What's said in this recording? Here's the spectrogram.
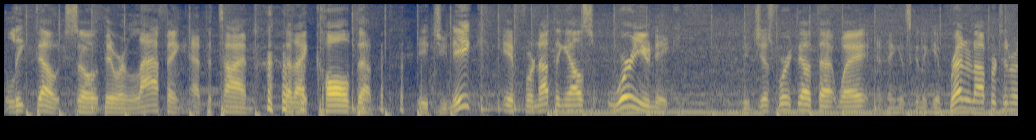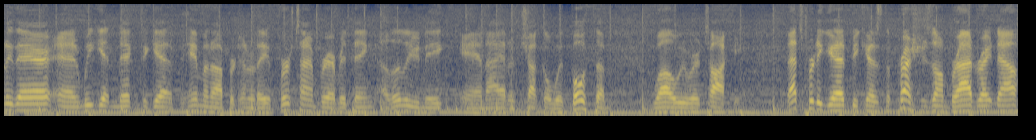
leaked out, so they were laughing at the time that I called them. It's unique. If for nothing else, we're unique. It just worked out that way. I think it's going to give Brett an opportunity there, and we get Nick to get him an opportunity. First time for everything, a little unique, and I had a chuckle with both of them while we were talking. That's pretty good because the pressure's on Brad right now,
